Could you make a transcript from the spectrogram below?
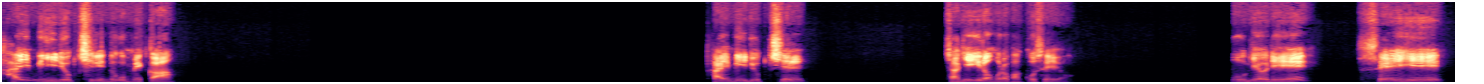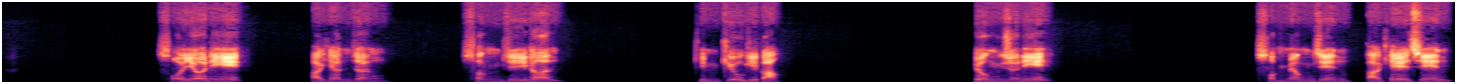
타임 267이 누굽니까? 타임 267 자기 이름으로 바꾸세요. 우결이, 세희, 소연이, 박현정, 성지현, 김기욱이가, 병준이, 손명진, 박혜진,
